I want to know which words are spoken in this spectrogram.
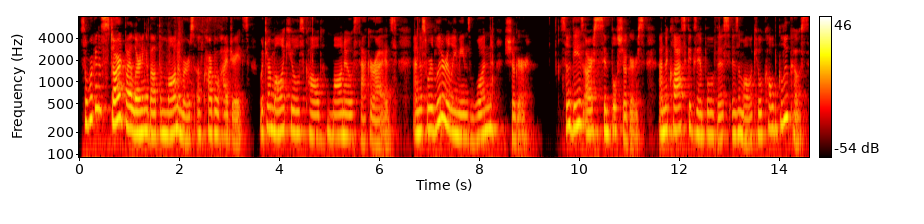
So we're going to start by learning about the monomers of carbohydrates, which are molecules called monosaccharides. And this word literally means one sugar. So these are simple sugars, and the classic example of this is a molecule called glucose.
